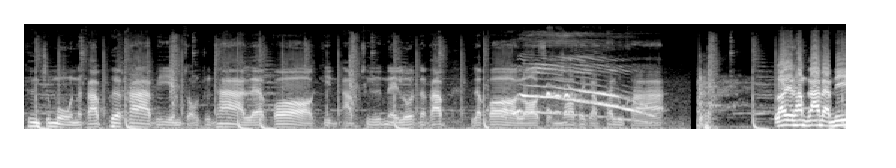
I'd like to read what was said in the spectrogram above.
ครึ่งชั่วโมงนะครับ เพื่อฆ่า PM 2.5 แล้วก็กลิ่นอับชื้นในรถนะครับ แล้วก็รอส่งมอบให้กับท่านลูกค้า เราจะทำการแบบนี้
